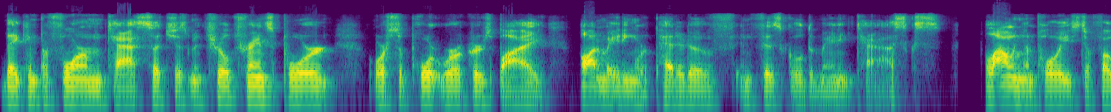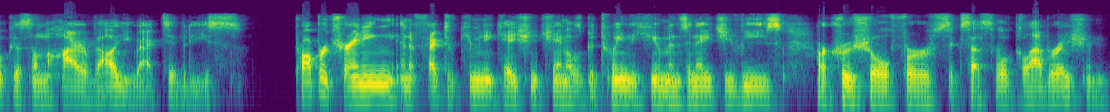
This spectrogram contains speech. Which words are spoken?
They can perform tasks such as material transport or support workers by automating repetitive and physical demanding tasks, allowing employees to focus on the higher value activities. Proper training and effective communication channels between the humans and AGVs are crucial for successful collaboration.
